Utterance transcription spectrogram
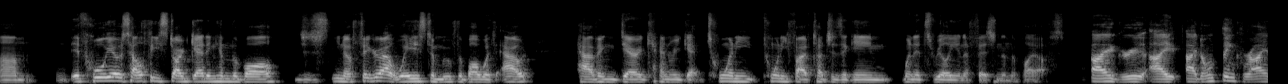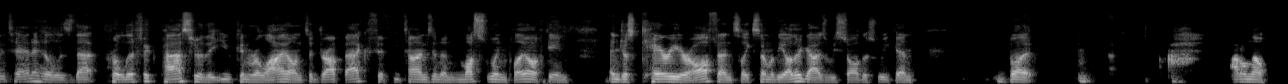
Um, if Julio's healthy, start getting him the ball. Just, you know, figure out ways to move the ball without having Derrick Henry get 20, 25 touches a game when it's really inefficient in the playoffs. I agree. I, I don't think Ryan Tannehill is that prolific passer that you can rely on to drop back 50 times in a must win playoff game and just carry your offense like some of the other guys we saw this weekend. But ah, I don't know.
